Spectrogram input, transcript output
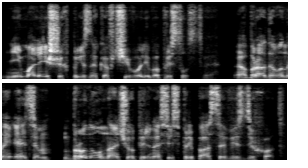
Ни малейших признаков чего-либо присутствия. Обрадованный этим, Брунел начал переносить припасы в вездеход.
